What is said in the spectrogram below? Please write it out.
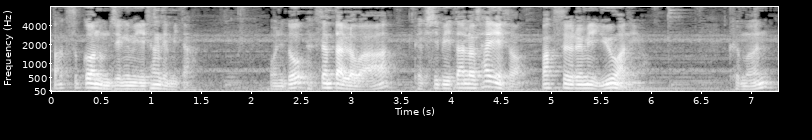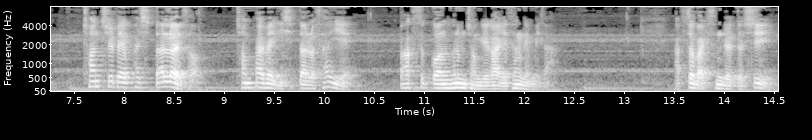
박스권 움직임이 예상됩니다. 오일도 103달러와 112달러 사이에서 박스 흐름이 유효하네요. 금은 1780달러에서 1820달러 사이에 박스권 흐름 전개가 예상됩니다. 앞서 말씀드렸듯이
